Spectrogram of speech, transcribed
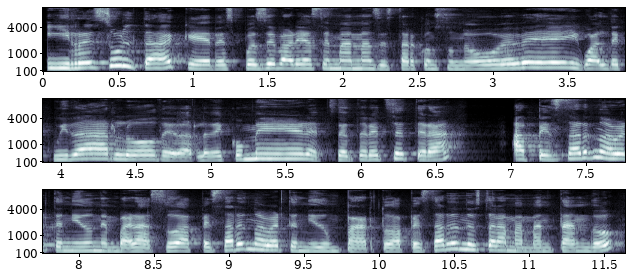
Y resulta que después de varias semanas de estar con su nuevo bebé, igual de cuidarlo, de darle de comer, etcétera, etcétera, a pesar de no haber tenido un embarazo, a pesar de no haber tenido un parto, a pesar de no estar amamantando,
